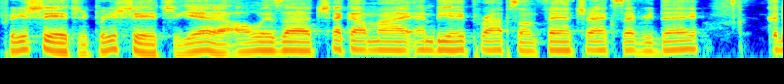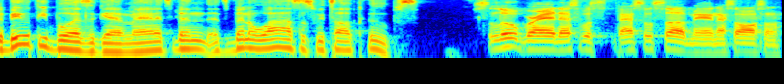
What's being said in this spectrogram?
Appreciate you, appreciate you. Yeah, always uh check out my NBA props on Fantrax every day. Good to be with you boys again, man. It's been it's been a while since we talked hoops. Salute, Brad. That's what's that's what's up, man. That's awesome.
